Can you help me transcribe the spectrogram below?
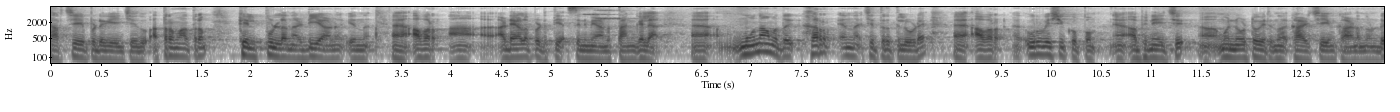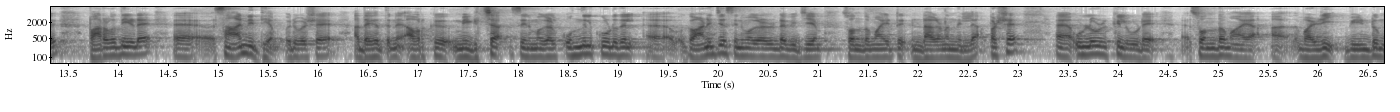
ചർച്ച ചെയ്യപ്പെടുകയും ചെയ്തു. അത്രമാത്രം കെൽപ്പുള്ള നടിയാണ് എന്ന് അവർ അടയാളപ്പെടുത്തിയ സിനിമയാണ് തങ്കലാൻ. മൂന്നാമത് ഹർ എന്ന ചിത്രത്തിലൂടെ അവർ ഉർവശിക്കൊപ്പം അഭിനയിച്ച് മുന്നോട്ട് വരുന്ന കാഴ്ചയും കാണുന്നുണ്ട്. പാർവതിയുടെ സാന്നിധ്യം ഒരുപക്ഷെ അദ്ദേഹത്തിന് അവർക്ക് മികച്ച സിനിമകൾ ഒന്നിൽ കൂടുതൽ വാണിജ്യ സിനിമകളുടെ വിജയം സ്വന്തമായിട്ട് ഉണ്ടാകണമെന്നില്ല. പക്ഷേ ഉള്ളൊഴുക്കിലൂടെ സ്വന്തമായ വഴി വീണ്ടും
